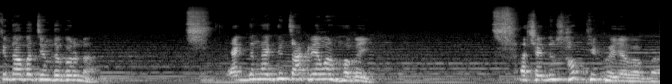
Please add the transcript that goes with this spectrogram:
কিন্তু আবার চিন্তা করো না। একদিন না একদিন চাকরি আমার হবেই। আর সেদিন সব ঠিক হয়ে যাবে আব্বা।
